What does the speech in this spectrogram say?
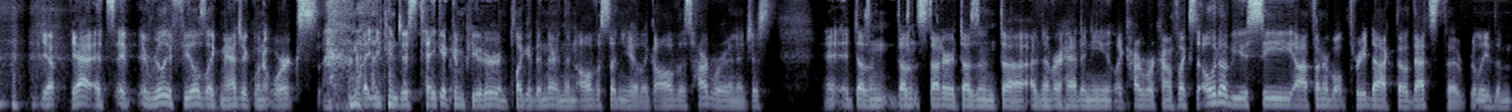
yep. Yeah. It's it, it really feels like magic when it works. that you can just take a computer and plug it in there, and then all of a sudden you have like all of this hardware, and it just it doesn't doesn't stutter. It doesn't. Uh, I've never had any like hardware conflicts. The OWC uh, Thunderbolt three dock though, that's the really mm. the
